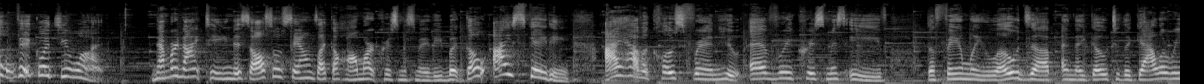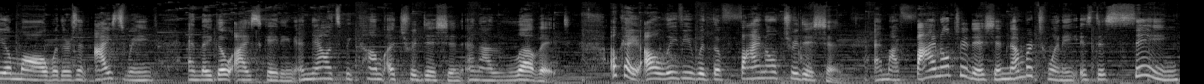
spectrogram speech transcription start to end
So pick what you want. Number 19, this also sounds like a Hallmark Christmas movie, but go ice skating. I have a close friend who every Christmas Eve the family loads up and they go to the Galleria Mall where there's an ice rink and they go ice skating. And now it's become a tradition and I love it. Okay, I'll leave you with the final tradition. And my final tradition, number 20, is to sing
